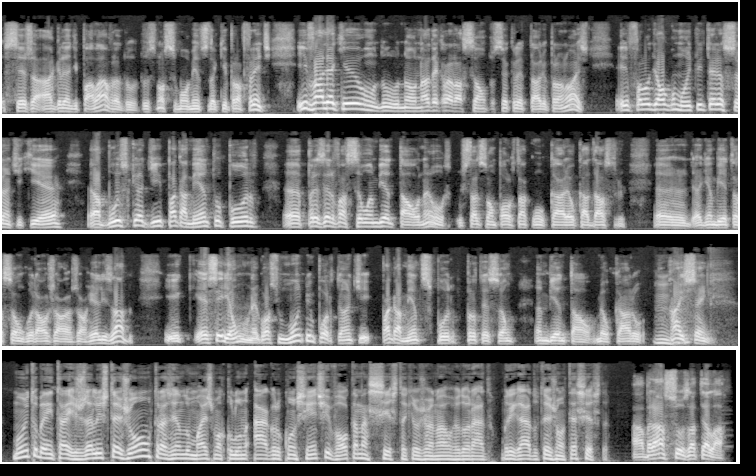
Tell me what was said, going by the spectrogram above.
seja a grande palavra do, dos nossos momentos daqui para frente. E vale aqui um, no, na declaração do secretário para nós, ele falou de algo muito interessante, que é a busca de pagamento por uh, preservação ambiental. Né? O, o, Estado de São Paulo está com o CAR, é o cadastro uh, de ambientação rural já, já realizado, e seria um negócio muito importante, pagamentos por proteção ambiental, meu caro uhum. Heisen. Muito bem, tá aí. José Luiz Tejon trazendo mais uma coluna agroconsciente e volta na sexta aqui é o Jornal Eldorado. Obrigado, Tejon. Até sexta. Abraços, até lá.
